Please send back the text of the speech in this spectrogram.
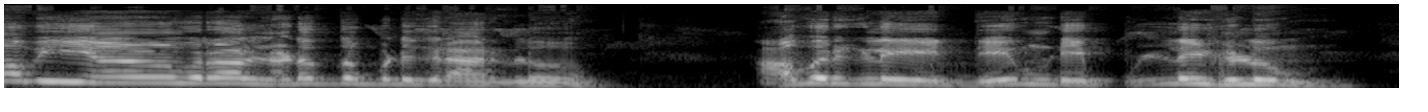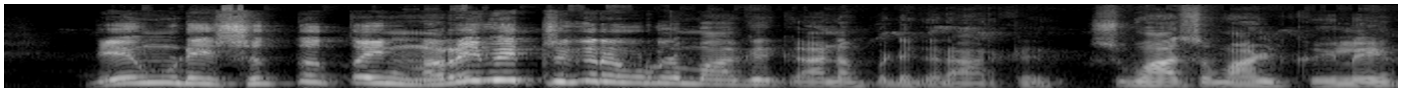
ஆவியானவரால் நடத்தப்படுகிறார்களோ அவர்களே தேவனுடைய பிள்ளைகளும் தேவனுடைய சித்தத்தை நிறைவேற்றுகிறவர்களுமாக காணப்படுகிறார்கள். சுவாச வாழ்க்கையிலே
